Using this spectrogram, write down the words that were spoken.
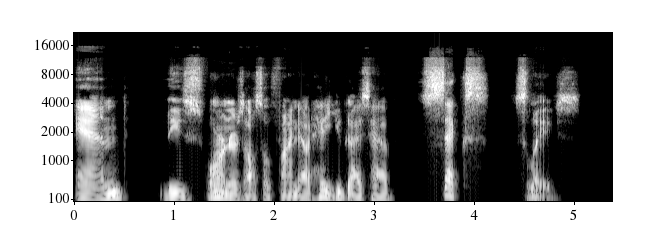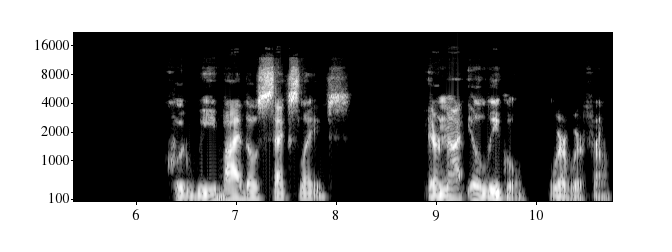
And these foreigners also find out, hey, you guys have sex slaves. Could we buy those sex slaves? They're not illegal where we're from,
